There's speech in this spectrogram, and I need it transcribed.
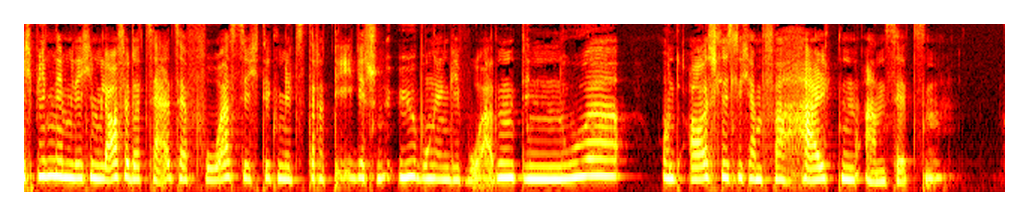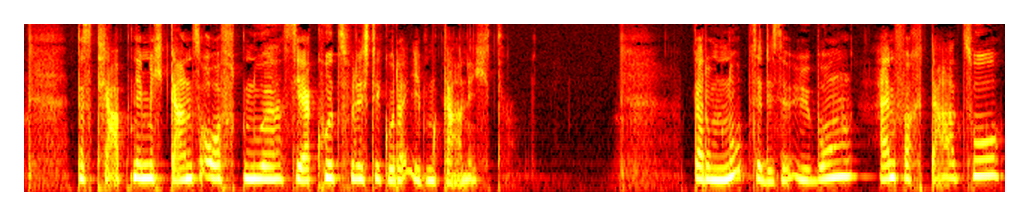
Ich bin nämlich im Laufe der Zeit sehr vorsichtig mit strategischen Übungen geworden, die nur und ausschließlich am Verhalten ansetzen. Das klappt nämlich ganz oft nur sehr kurzfristig oder eben gar nicht. Darum nutze diese Übung einfach dazu,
